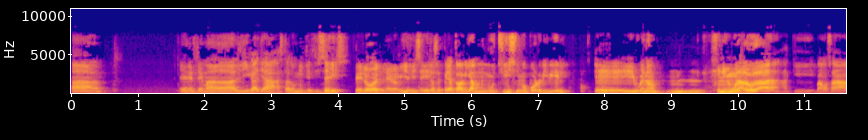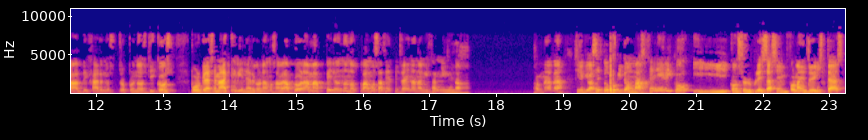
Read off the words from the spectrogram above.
en el tema liga ya hasta 2016, pero en el 2016 nos espera todavía muchísimo por vivir eh, y bueno, mm, sin ninguna duda aquí vamos a dejar nuestros pronósticos porque la semana que viene, recordamos, habrá programa, pero no nos vamos a centrar en analizar ninguna jornada, sino que va a ser todo un poquito más genérico y con sorpresas en forma de entrevistas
